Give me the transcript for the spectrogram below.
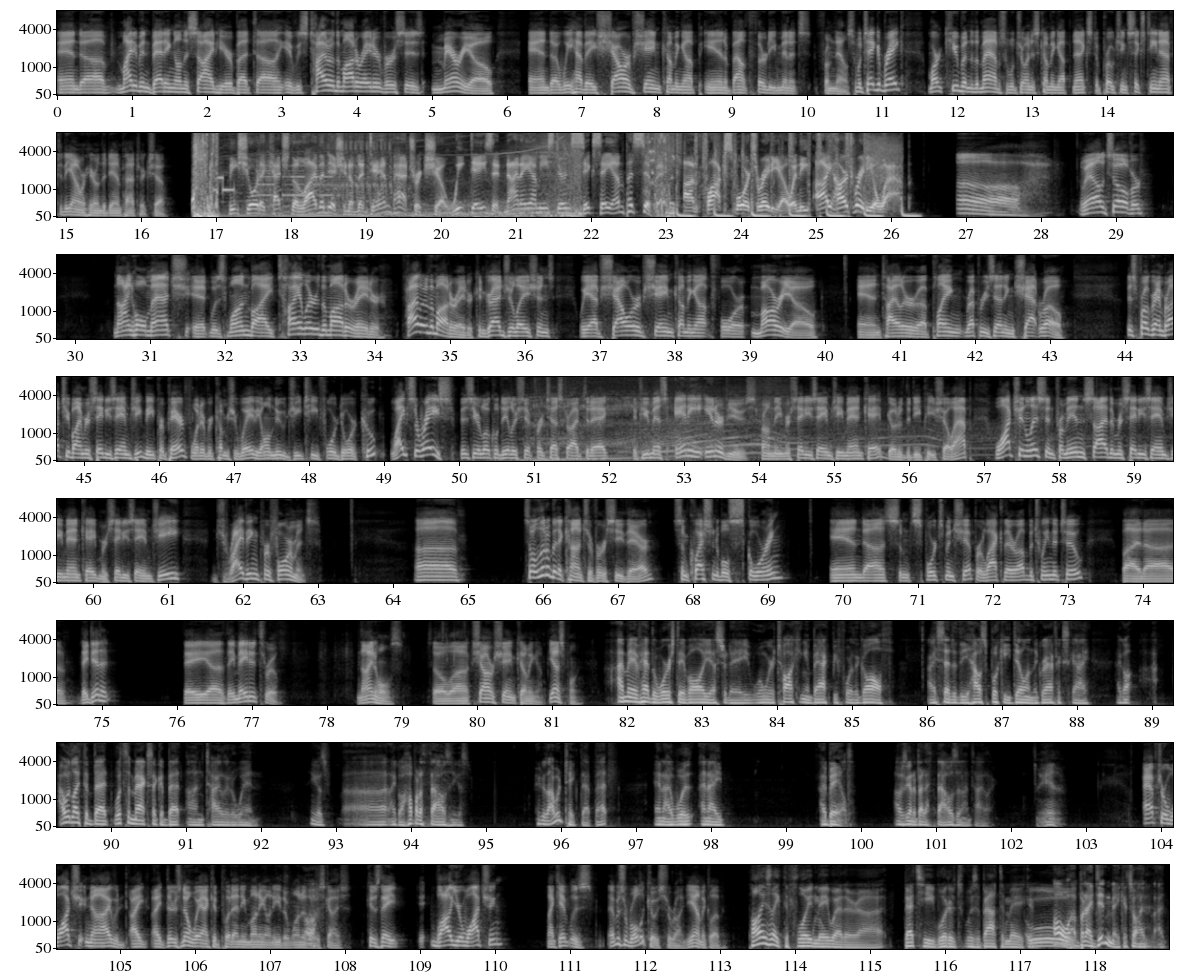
And uh, might have been betting on the side here, but uh, it was Tyler the moderator versus Mario And uh, we have a shower of shame coming up in about 30 minutes from now. So we'll take a break. Mark Cuban of the Mavs will join us coming up next, approaching 16 after the hour here on The Dan Patrick Show. Be sure to catch the live edition of The Dan Patrick Show weekdays at 9 a.m. Eastern, 6 a.m. Pacific on Fox Sports Radio and the iHeartRadio app. Oh, well, it's over. Nine hole match. It was won by Tyler the moderator. Tyler the moderator, congratulations. We have Shower of Shame coming up for Mario and Tyler uh, playing, representing Chat Row. This program brought to you by Mercedes AMG. Be prepared for whatever comes your way. The all new GT four door coupe. Life's a race. Visit your local dealership for a test drive today. If you miss any interviews from the Mercedes AMG Man Cave, go to the DP Show app. Watch and listen from inside the Mercedes AMG Man Cave. Mercedes AMG driving performance. Uh, so a little bit of controversy there. Some questionable scoring and uh, some sportsmanship or lack thereof between the two. But uh, they did it. They uh, they made it through. Nine holes. So uh, shower shame coming up. Yes, Paul. I may have had the worst day of all yesterday when we were talking him back before the golf. I said to the house bookie, Dylan, the graphics guy, I go, I would like to bet. What's the max I could bet on Tyler to win? He goes, uh, I go, how about a thousand? He goes, he goes, I would take that bet, and I would, and I, I bailed. I was going to bet a thousand on Tyler. Yeah. After watching, no, I would. I, I there's no way I could put any money on either one of Oh. those guys because they, while you're watching, like it was, it was a roller coaster ride. Yeah, McLovin. Paulie's like the Floyd Mayweather uh, bets he would have was about to make. Ooh. Oh, but I didn't make it, so I, I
